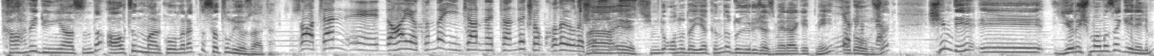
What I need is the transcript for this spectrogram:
kahve dünyasında altın marka olarak da satılıyor zaten. Zaten e, daha yakında internetten de çok kolay ulaşırsınız. Ha evet şimdi onu da yakında duyuracağız merak etmeyin. O da Yakında. olacak. Şimdi e, yarışmamıza gelelim.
